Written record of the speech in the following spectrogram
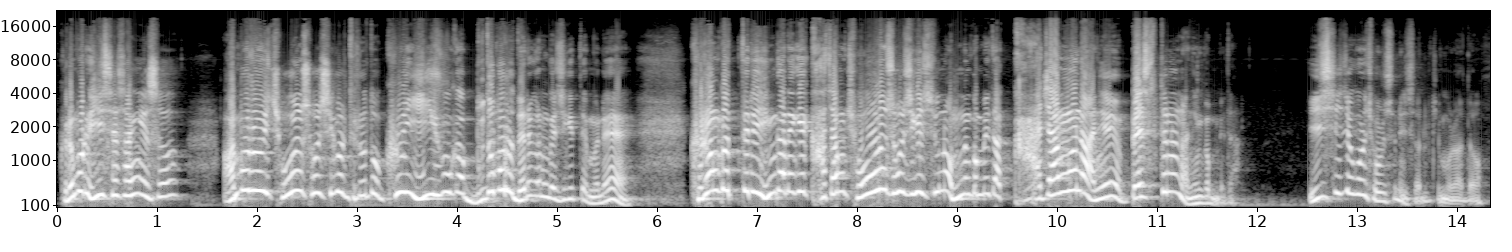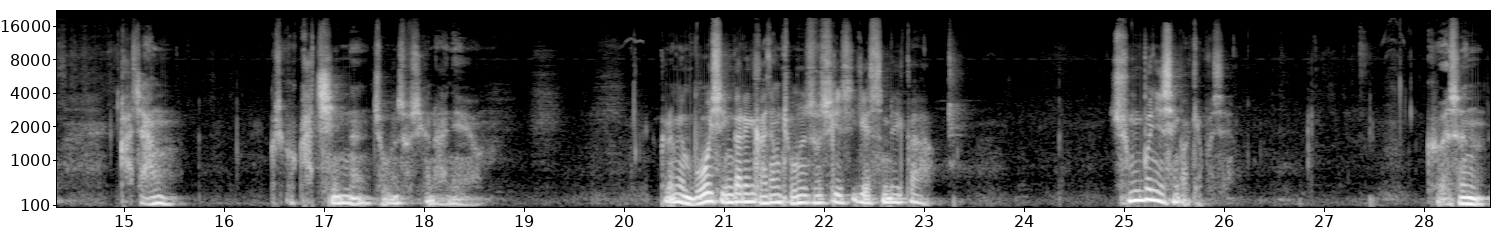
그러므로 이 세상에서 아무리 좋은 소식을 들어도 그 이후가 무덤으로 내려가는 것이기 때문에 그런 것들이 인간에게 가장 좋은 소식일 수는 없는 겁니다. 가장은 아니에요. 베스트는 아닌 겁니다. 일시적으로 좋을 수는 있을지 몰라도 가장 그리고 가치 있는 좋은 소식은 아니에요. 그러면 무엇이 인간에게 가장 좋은 소식이겠습니까? 충분히 생각해 보세요. 그것은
